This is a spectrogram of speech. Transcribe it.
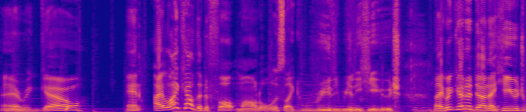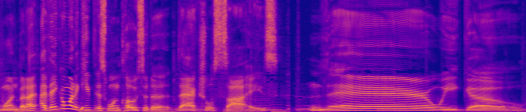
There we go. And I like how the default model is like really, really huge. Like we could have done a huge one, but I, I think I want to keep this one closer to the actual size. There we go.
